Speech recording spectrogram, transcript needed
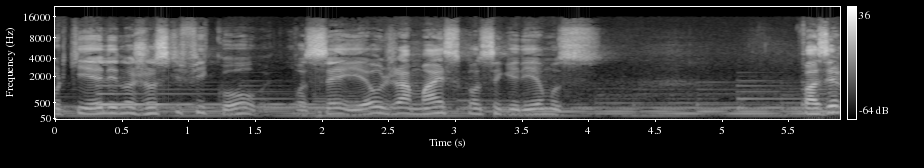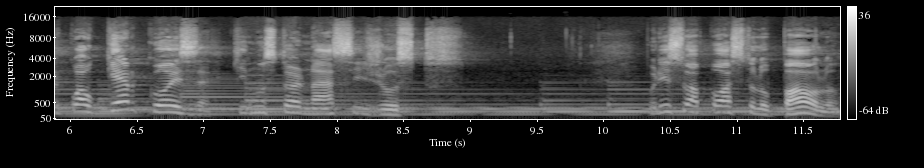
porque Ele nos justificou. Você e eu jamais conseguiríamos fazer qualquer coisa que nos tornasse justos. Por isso o apóstolo Paulo,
